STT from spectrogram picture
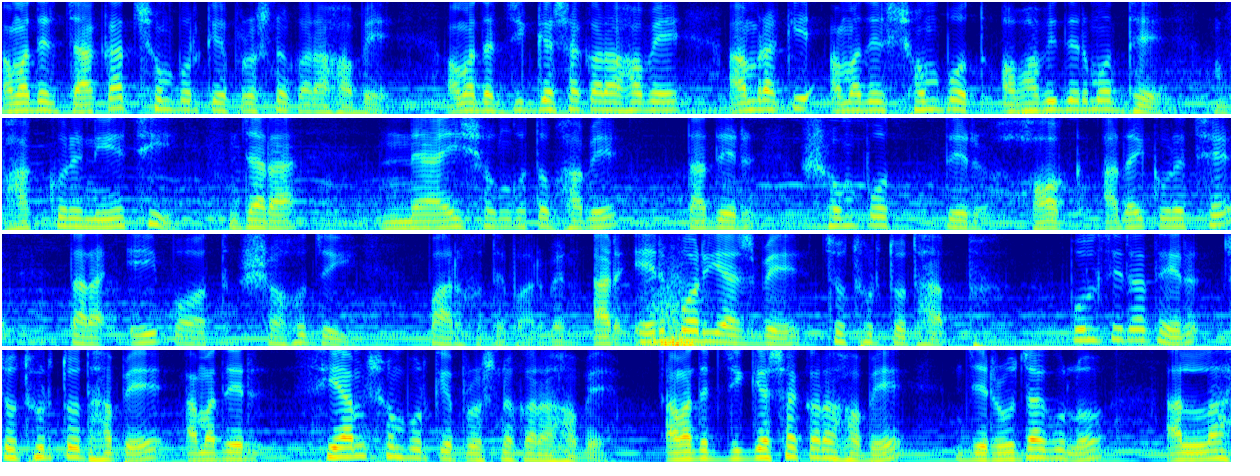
আমাদের জাকাত সম্পর্কে প্রশ্ন করা হবে, আমাদের জিজ্ঞাসা করা হবে, আমরা কি আমাদের সম্পদ অভাবীদের মধ্যে ভাগ করে নিয়েছি, যারা ন্যায়সঙ্গতভাবে তাদের সম্পদের হক আদায় করেছে, তারা এই পথ সহজেই পার হতে পারবেন। আর এরপরই আসবে চতুর্থ ধাপ। পুলসিরাতের চতুর্থ ধাপে আমাদের সিয়াম সম্পর্কে প্রশ্ন করা হবে। আমাদের জিজ্ঞাসা করা হবে যে রোজাগুলো আল্লাহ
